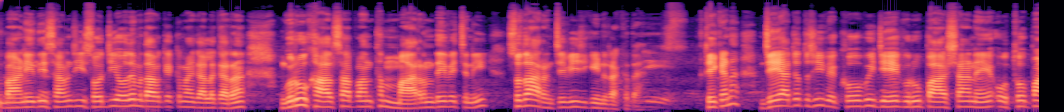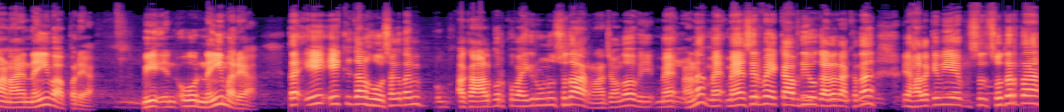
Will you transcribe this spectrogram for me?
ਬਾਣੀ ਦੀ ਸਮਝੀ ਸੋਝੀ ਉਹਦੇ ਮੁਤਾਬਕ ਇੱਕ ਮੈਂ ਗੱਲ ਕਰਾਂ। ਗੁਰੂ ਖਾਲਸਾ ਪੰਥ ਮਾਰਨ ਦੇ ਵਿੱਚ ਨਹੀਂ ਸੁਧਾਰਨ 'ਚ ਵੀ ਯਕੀਨ ਰੱਖਦਾ। ਠੀਕ ਹੈ ਨਾ? ਜੇ ਅੱਜ ਤੁਸੀਂ ਵੇਖੋ ਵੀ ਜੇ ਗੁਰੂ ਪਾਤਸ਼ਾਹ ਨੇ ਉੱਥੋਂ ਭਾਣਾ ਨਹੀਂ ਵਾਪਰਿਆ ਵੀ ਉਹ ਨਹੀਂ ਮਰਿਆ। ਤਾਂ ਇਹ ਇੱਕ ਗੱਲ ਹੋ ਸਕਦਾ ਵੀ ਅਕਾਲ ਪੁਰਖ ਵਾਹਿਗੁਰੂ ਨੂੰ ਸੁਧਾਰਨਾ ਚਾਹੁੰਦਾ ਹੋਵੇ। ਮੈਂ ਹਨਾ ਮੈਂ ਮੈਂ ਸਿਰਫ ਇੱਕ ਆਪਦੀ ਉਹ ਗੱਲ ਰੱਖਦਾ ਇਹ ਹਲਕੇ ਵੀ ਇਹ ਸੁ- ਸੁਧਰ ਤਾਂ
